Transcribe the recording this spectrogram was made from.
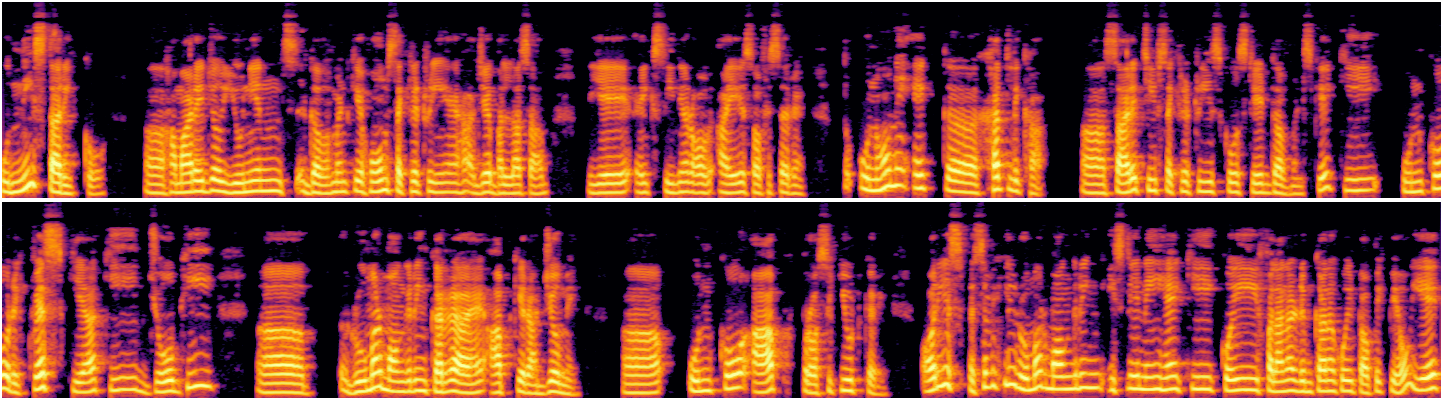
19 तारीख को हमारे जो यूनियन गवर्नमेंट के होम सेक्रेटरी हैं, अजय भल्ला साहब, ये एक सीनियर आईएएस ऑफिसर हैं तो उन्होंने एक खत लिखा सारे चीफ सेक्रेटरीज को स्टेट गवर्नमेंट्स के, कि उनको रिक्वेस्ट किया कि जो भी रूमर मॉन्गरिंग कर रहा है आपके राज्यों में उनको आप प्रोसिक्यूट करें। और ये स्पेसिफिकली रूमर मॉन्गरिंग इसलिए नहीं है कि कोई फलाना डिमकाना कोई टॉपिक पे हो। ये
